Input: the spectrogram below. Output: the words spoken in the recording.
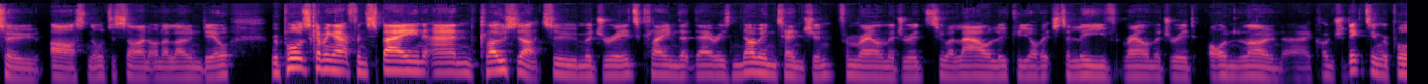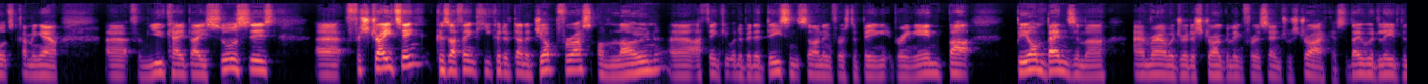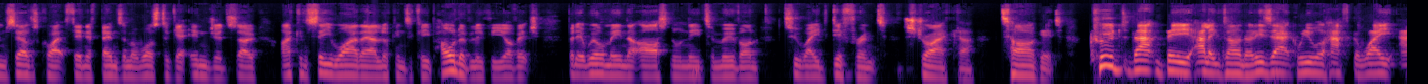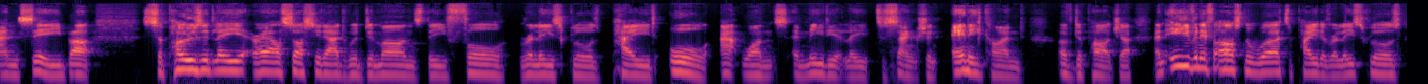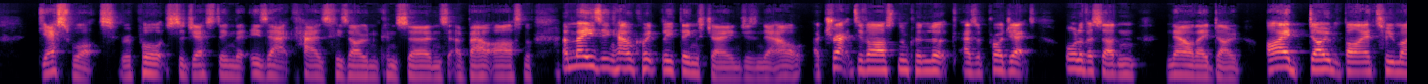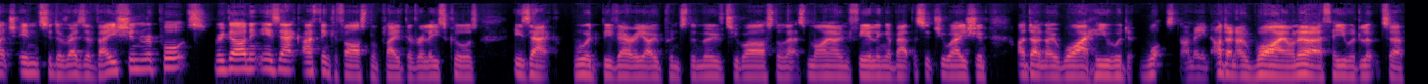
to Arsenal to sign on a loan deal. Reports coming out from Spain and closer to Madrid claim that there is no intention from Real Madrid to allow Luka Jovic to leave Real Madrid on loan, uh, contradicting reports coming out uh, from UK based sources. Uh, frustrating because I think he could have done a job for us on loan. Uh, I think it would have been a decent signing for us to bring, bring in. But beyond Benzema, and Real Madrid are struggling for a central striker. So they would leave themselves quite thin if Benzema was to get injured. So I can see why they are looking to keep hold of Luka Jovic, but it will mean that Arsenal need to move on to a different striker target. Could that be Alexander Isak? We will have to wait and see, but supposedly Real Sociedad would demand the full release clause paid all at once immediately to sanction any kind of departure. And even if Arsenal were to pay the release clause, guess what? Reports suggesting that Isak has his own concerns about Arsenal. Amazing how quickly things change, isn't it? How attractive Arsenal can look as a project. All of a sudden, now they don't. I don't buy too much into the reservation reports regarding Isak. I think if Arsenal played the release clause, Isak would be very open to the move to Arsenal. That's my own feeling about the situation. I don't know why he would. What I mean, I don't know why on earth he would look to.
